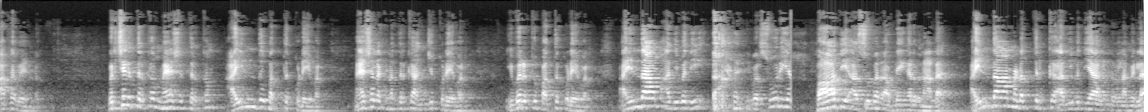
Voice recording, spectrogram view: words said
ஆக வேண்டும். விருச்சகத்திற்கும் மேஷத்திற்கும் ஐந்து பத்து குடையவர் மேஷ லக்னத்திற்கு அஞ்சு குடையவர் இவருக்கு பத்துக்குடையவர். ஐந்தாம் அதிபதி இவர் சூரியன் பாதி அசுபர் அப்படிங்கிறதுனால ஐந்தாம் இடத்திற்கு அதிபதியாகின்ற நிலைமையில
